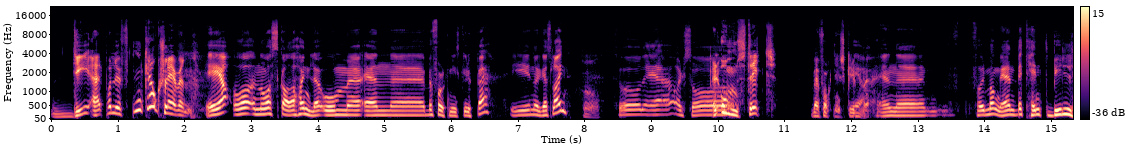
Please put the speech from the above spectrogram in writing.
De er på luften, Kroksleven. Ja, og nå skal det handle om eh, en eh, befolkningsgruppe i Norges land. Så det er altså En omstridt ja, en, eh, For mange en betent byll.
